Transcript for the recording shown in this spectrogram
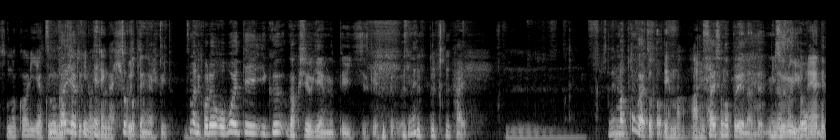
その代わり役になった時の点が低いちょっと。点が低いと。つまりこれを覚えていく学習ゲームっていう位置づけってことですね。はい。うんでまあ、今回はちょっとで、、まあ、あれ最初のプレイなんで、ずるいよね。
